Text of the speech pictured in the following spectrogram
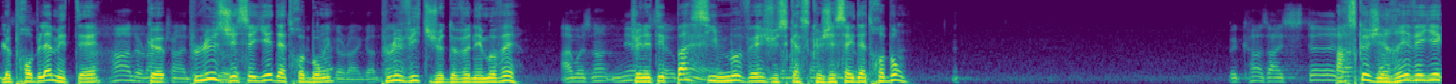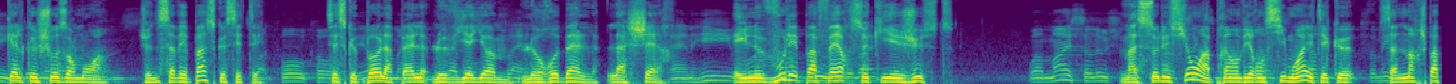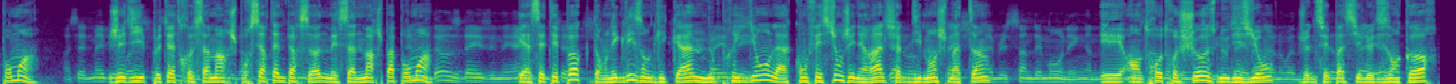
Le problème était que plus j'essayais d'être bon, plus vite je devenais mauvais. Je n'étais pas si mauvais jusqu'à ce que j'essaye d'être bon. Parce que j'ai réveillé quelque chose en moi. Je ne savais pas ce que c'était. C'est ce que Paul appelle le vieil homme, le rebelle, la chair. Et il ne voulait pas faire ce qui est juste. Ma solution après environ six mois était que ça ne marche pas pour moi. J'ai dit, peut-être ça marche pour certaines personnes, mais ça ne marche pas pour moi. Et à cette époque, dans l'église anglicane, nous prions la confession générale chaque dimanche matin. Et entre autres choses, nous disions, je ne sais pas s'ils le disent encore,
